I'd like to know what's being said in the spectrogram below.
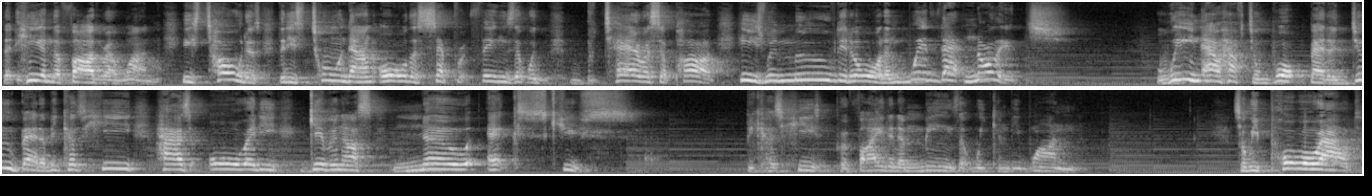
that He and the Father are one. He's told us that He's torn down all the separate things that would tear us apart. He's removed it all. And with that knowledge, we now have to walk better, do better, because He has already given us no excuse. Because He's provided a means that we can be one. So we pour out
